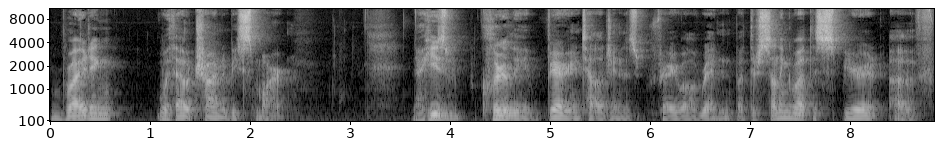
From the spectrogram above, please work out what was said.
Writing without trying to be smart. Now he's clearly very intelligent, is very well written, but there's something about the spirit of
